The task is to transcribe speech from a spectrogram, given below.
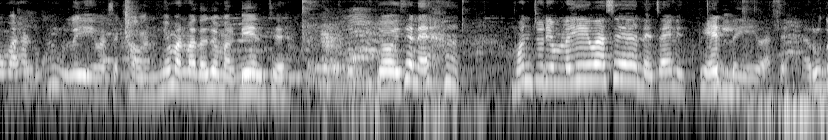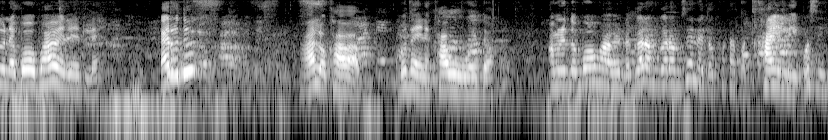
અમારે હાટું શું લઈ આવ્યા છે ખાવાનું? મહેમાનમાં તો જો અમારી બેન છે. જો છે ને મંચુરિયમ લઈ આવ્યા છે ને ચાઇનીઝ ભેડ લઈ આવ્યા છે. રુદુને બહુ ભાવે ને એટલે. કા રુદુ હાલો ખાવા. બધાને ખાવું હોય તો. અમને તો બહુ ભાવે એટલે ગરમ ગરમ છે ને તો ફટાફટ ખાઈ લઈ પછી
